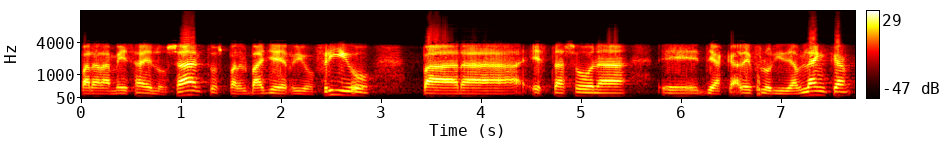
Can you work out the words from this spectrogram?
para la Mesa de los Santos, para el Valle de Río Frío, para esta zona eh, de acá de Florida Blanca,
